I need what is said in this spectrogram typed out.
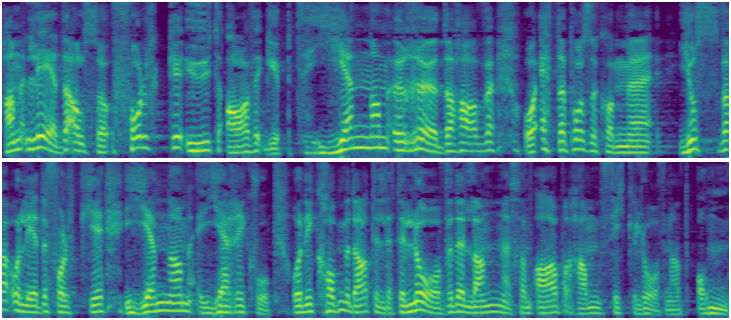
Han leder altså folket ut av Egypt, gjennom Rødehavet, og etterpå så kommer Josva og leder folket gjennom Jeriko. Og de kommer da til dette lovede landet som Abraham fikk lovnad om.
